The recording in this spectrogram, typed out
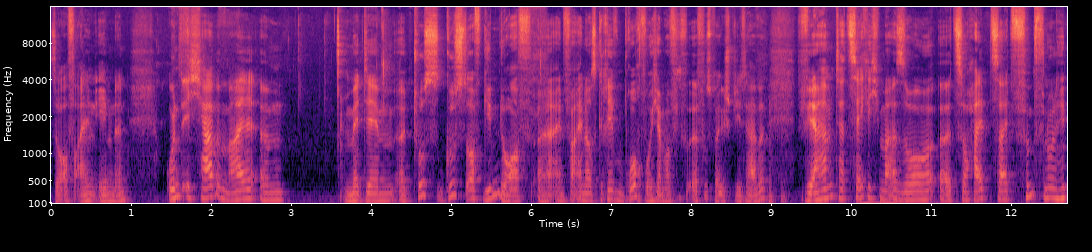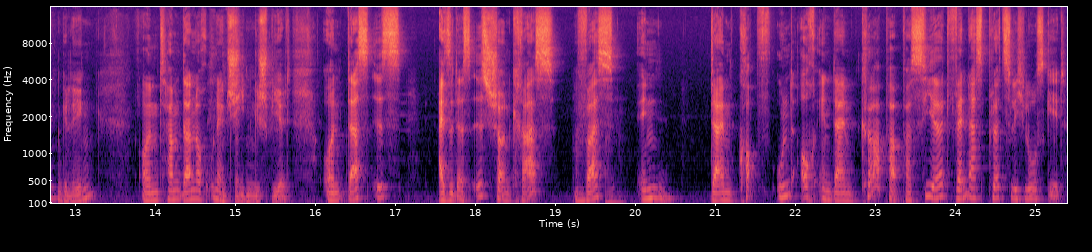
so auf allen Ebenen. Und ich habe mal ähm, mit dem äh, TUS Gustav Gindorf, äh, ein Verein aus Grevenbruch, wo ich einmal äh, Fußball gespielt habe, wir haben tatsächlich mal so äh, zur Halbzeit 5-0 hinten gelegen und haben dann noch unentschieden gespielt. Und das ist, also das ist schon krass, was in deinem Kopf und auch in deinem Körper passiert, wenn das plötzlich losgeht.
